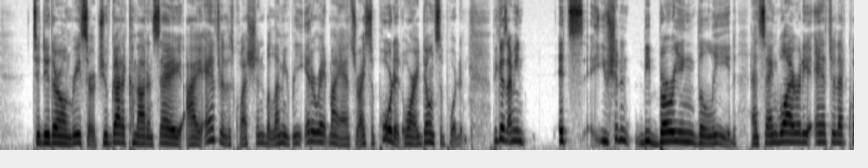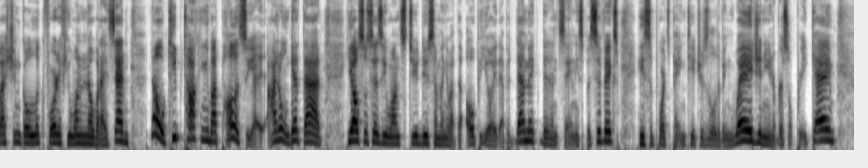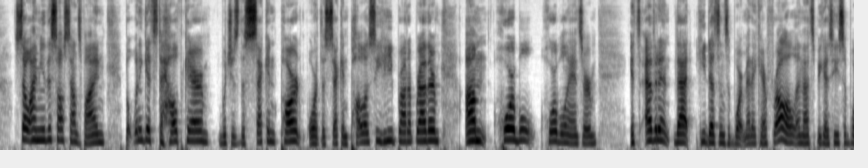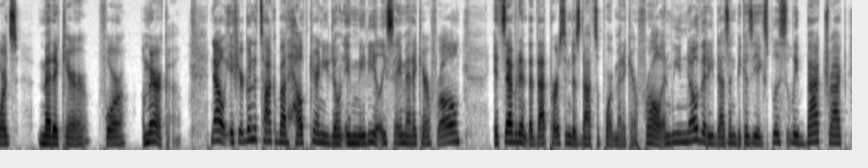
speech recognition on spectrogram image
to do their own research. You've got to come out and say, I answer this question, but let me reiterate my answer. I support it or I don't support it. Because, I mean, it's you shouldn't be burying the lead and saying, "Well, I already answered that question. Go look for it if you want to know what I said." No, keep talking about policy. I, I don't get that. He also says he wants to do something about the opioid epidemic. Didn't say any specifics. He supports paying teachers a living wage and universal pre-K. So, I mean, this all sounds fine, but when it gets to healthcare, which is the second part or the second policy he brought up, rather, um, horrible, horrible answer it's evident that he doesn't support Medicare for all, and that's because he supports Medicare for America. Now, if you're going to talk about healthcare and you don't immediately say Medicare for all, it's evident that that person does not support Medicare for all. And we know that he doesn't because he explicitly backtracked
